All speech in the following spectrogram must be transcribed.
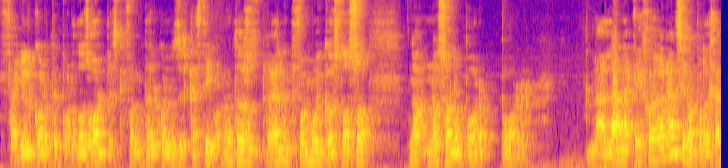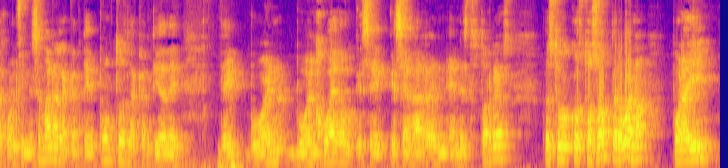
falló el corte por dos golpes, que fueron tal cual los del castigo. Entonces realmente fue muy costoso, no, no solo por, por la lana que dejó de ganar, sino por dejar jugar el fin de semana, la cantidad de puntos, la cantidad de, de buen, buen juego que se, que se agarra en, estos torneos. Pues estuvo costoso, pero bueno, por ahí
